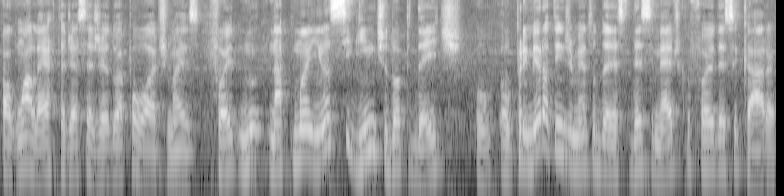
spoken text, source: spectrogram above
algum alerta de ECG do Apple Watch. Mas foi no- na manhã seguinte do update, o, o primeiro atendimento desse, desse médico foi desse cara,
